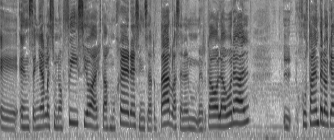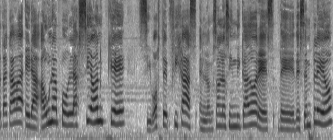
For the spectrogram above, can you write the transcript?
eh, enseñarles un oficio a estas mujeres, insertarlas en el mercado laboral, justamente lo que atacaba era a una población que, si vos te fijas en lo que son los indicadores de desempleo,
